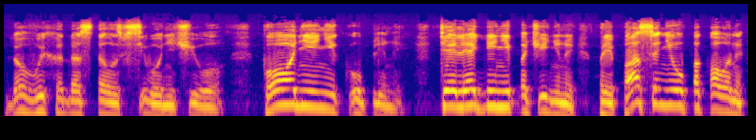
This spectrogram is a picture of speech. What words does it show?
До выхода осталось всего ничего. Пони не куплены, телеги не починены, припасы не упакованы.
